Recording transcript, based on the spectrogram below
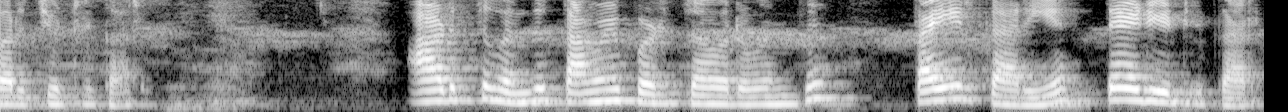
பறிச்சுட்ருக்காரு. அடுத்து வந்து தமிழ் படித்தவர் வந்து தயிர்காரியை தேடிட்டு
